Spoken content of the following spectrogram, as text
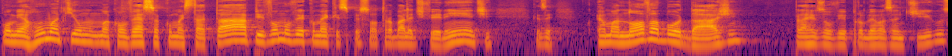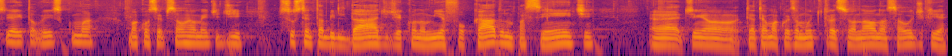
pô, me arruma aqui uma conversa com uma startup, vamos ver como é que esse pessoal trabalha diferente. Quer dizer, é uma nova abordagem para resolver problemas antigos e aí talvez com uma, uma concepção realmente de sustentabilidade, de economia focado no paciente. É, tinha, tem até uma coisa muito tradicional na saúde que é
